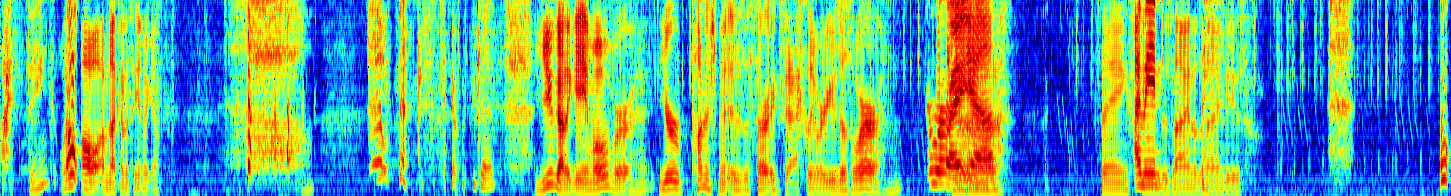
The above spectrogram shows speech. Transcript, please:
I think. What? Oh, I'm not gonna see him again. I'm not gonna say it again. You got a game over. Your punishment is to start exactly where you just were. Right? Yeah. Thanks. I mean- design of the '90s. Oh,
